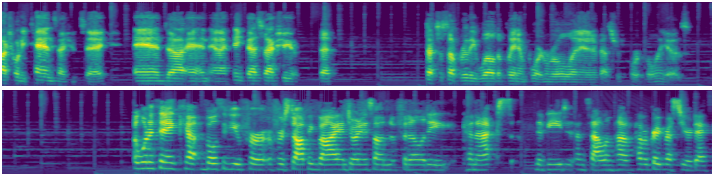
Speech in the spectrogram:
or 2010s, I should say. And, uh, and, and I think that's actually, that sets us up really well to play an important role in an investor's portfolios. I want to thank uh, both of you for, for stopping by and joining us on Fidelity Connects. Naveed and Salim, have, have a great rest of your day.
